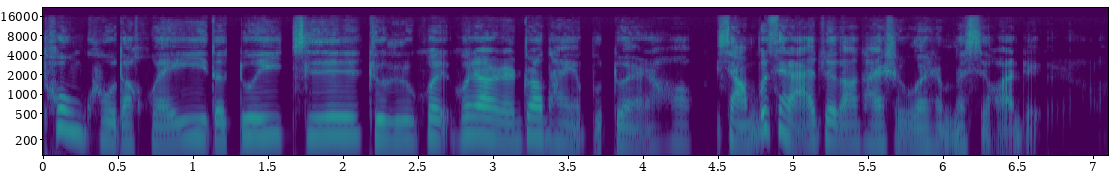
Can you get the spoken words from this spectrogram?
痛苦的回忆的堆积，就是会会让人状态也不对，然后想不起来最刚开始为什么喜欢这个人了。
